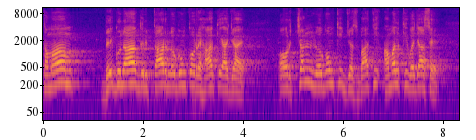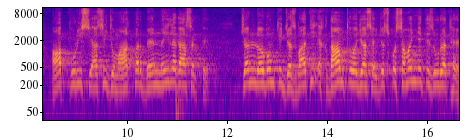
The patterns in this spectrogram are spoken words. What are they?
تمام بے گناہ گرفتار لوگوں کو رہا کیا جائے اور چند لوگوں کی جذباتی عمل کی وجہ سے آپ پوری سیاسی جماعت پر بین نہیں لگا سکتے۔ چند لوگوں کی جذباتی اقدام کی وجہ سے، جس کو سمجھنے کی ضرورت ہے،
